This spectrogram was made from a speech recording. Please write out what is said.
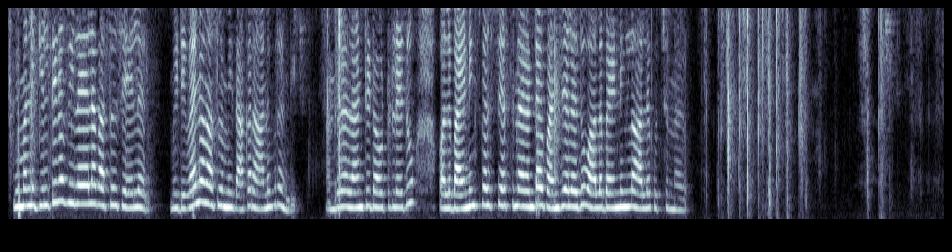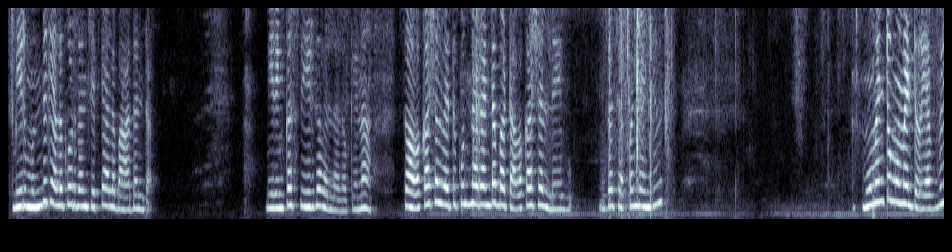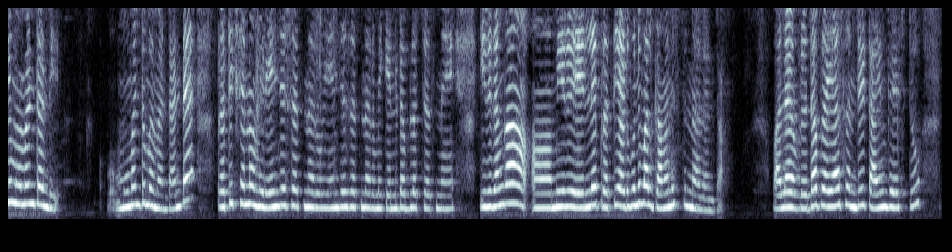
మిమ్మల్ని గిల్టీగా ఫీల్ అయ్యేలాగా అసలు చేయలేరు. మీ డివైన్ వాళ్ళు అసలు మీ దాకా రానివ్వరండి. అందులో ఎలాంటి డౌట్ లేదు. వాళ్ళు బైండింగ్ స్పెల్స్ చేస్తున్నారంటే అవి పని చేయలేదు. వాళ్ళ బైండింగ్లో వాళ్ళే కూర్చున్నారు. మీరు ముందుకు వెళ్ళకూడదని చెప్పి అలా బాధంట. మీరు ఇంకా స్పీడ్గా వెళ్ళాలి ఓకేనా? సో అవకాశాలు వెతుకుంటున్నారంట బట్ అవకాశాలు లేవు. ఇంకా చెప్పండి angels? Moment moment every moment అండి. మూమెంట్ టు మూమెంట్ అంటే ప్రతి క్షణం మీరు ఏం చేసేస్తున్నారు ఏం చేసేస్తున్నారు మీకు ఎన్ని డబ్బులు వచ్చేస్తున్నాయి? ఈ విధంగా మీరు వెళ్ళే ప్రతి అడుగుని వాళ్ళు గమనిస్తున్నారంట. వాళ్ళ వృధా ప్రయాసం అండి టైం వేస్ట్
